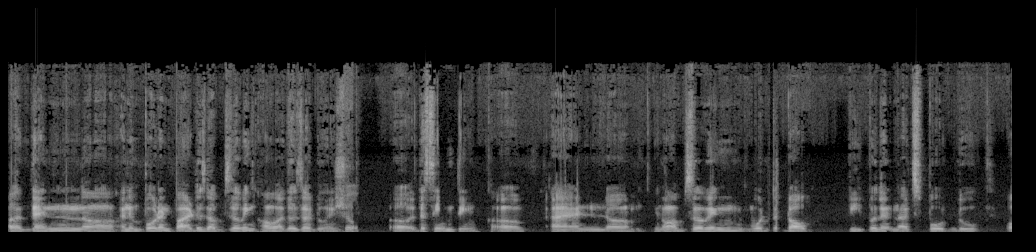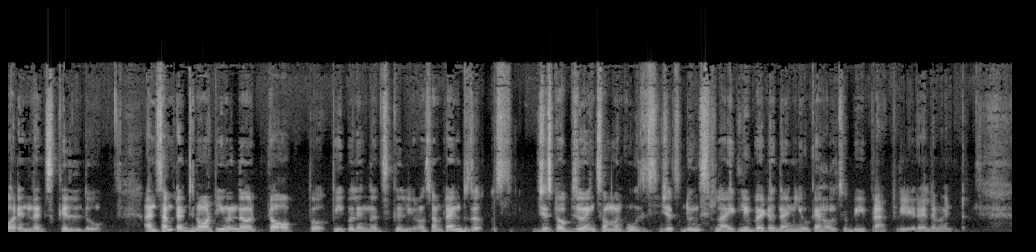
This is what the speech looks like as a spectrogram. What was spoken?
Uh, then uh, an important part is observing how others are doing Sure. Uh, the same thing, uh, and um, you know, observing what the top people in that sport do or in that skill do. And sometimes not even the top people in that skill you know sometimes uh, just observing someone who's just doing slightly better than you can also be practically relevant.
